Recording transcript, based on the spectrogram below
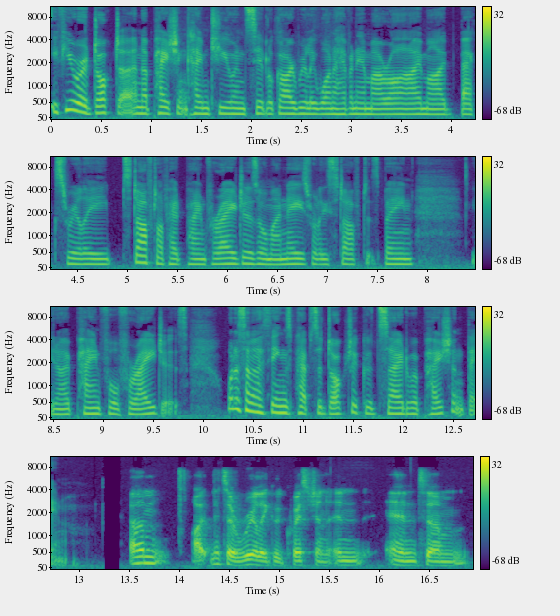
If you were a doctor and a patient came to you and said, "Look, I really want to have an MRI. My back's really stuffed. I've had pain for ages, or my knee's really stuffed. It's been." You know, painful for ages. What are some of the things perhaps a doctor could say to a patient then? Um, I, that's a really good question, and and um,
